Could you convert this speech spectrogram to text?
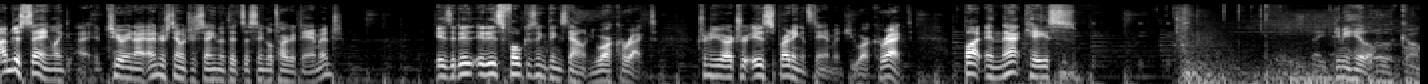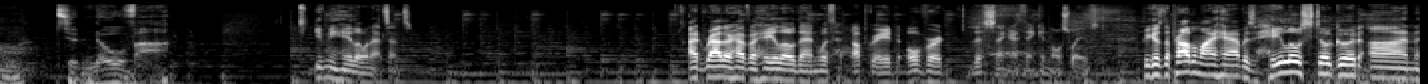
I'm just saying, like Tyrion, I understand what you're saying that it's a single target damage. Is it is it is focusing things down? You are correct. Trinity Archer is spreading its damage. You are correct. But in that case, give me Halo. Welcome to Nova. Give me Halo in that sense. I'd rather have a Halo than with upgrade over this thing, I think, in most waves. Because the problem I have is Halo's still good on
